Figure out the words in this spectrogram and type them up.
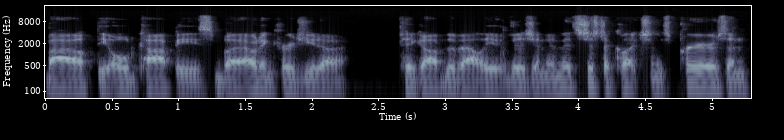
buy up the old copies, but I would encourage you to pick up the Valley of Vision. And it's just a collection of these prayers. And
